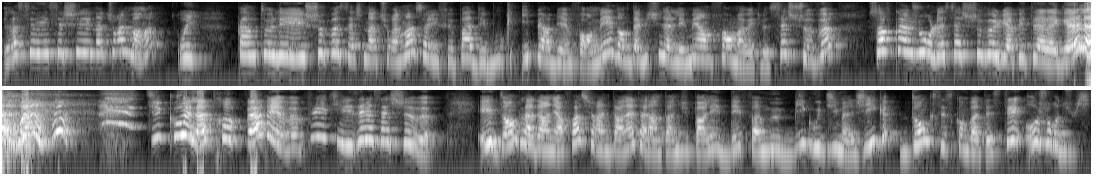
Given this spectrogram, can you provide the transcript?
là c'est séché naturellement hein? Oui. Quand les cheveux sèchent naturellement, ça lui fait pas des boucles hyper bien formées, donc d'habitude elle les met en forme avec le sèche-cheveux, sauf qu'un jour le sèche-cheveux lui a pété à la gueule. Du coup, elle a trop peur et elle veut plus utiliser le sèche-cheveux. Et donc, la dernière fois sur internet, elle a entendu parler des fameux bigoudis magiques. Donc, c'est ce qu'on va tester aujourd'hui.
